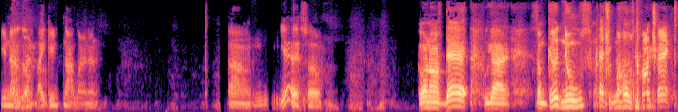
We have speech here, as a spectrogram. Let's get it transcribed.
you're not Yeah, go. learning. Like you're not learning. Um, yeah. So going off that, we got some good news. Patrick Mahomes contract.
